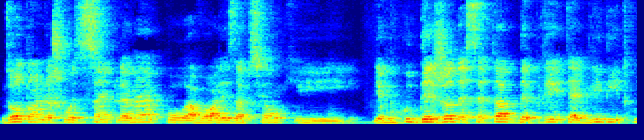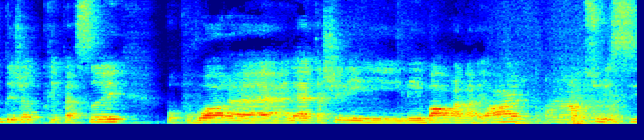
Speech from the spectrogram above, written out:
Nous autres, on l'a choisi simplement pour avoir les options qui. Il y a beaucoup déjà de setup de préétablis, des trous déjà pré-percés pour pouvoir euh, aller attacher les, les barres en arrière. On a en dessous ici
